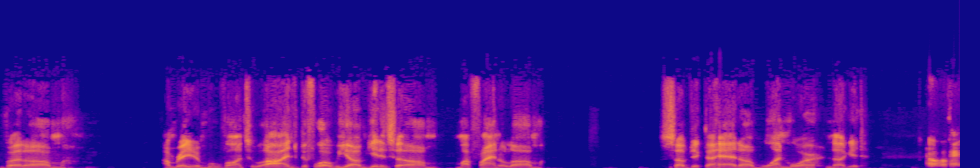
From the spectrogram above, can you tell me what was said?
but um I'm ready to move on to ah and before we um get into um my final um subject, I had um one more nugget. Oh, okay.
